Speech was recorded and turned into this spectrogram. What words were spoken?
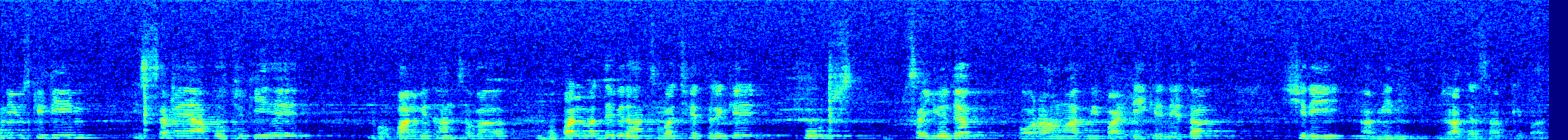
न्यूज़ की टीम इस समय यहाँ पहुँच चुकी है। भोपाल विधानसभा, भोपाल मध्य विधानसभा क्षेत्र के पूर्व संयोजक और आम आदमी पार्टी के नेता श्री अमीन राजा साहब के पास।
